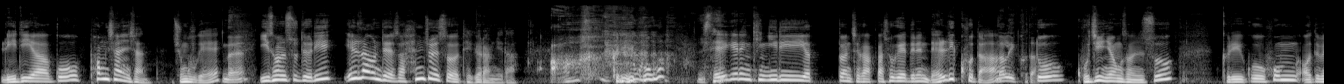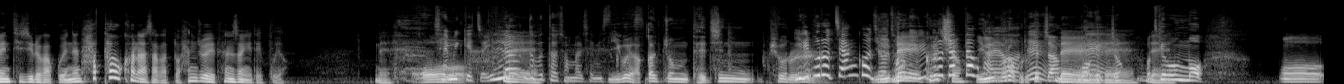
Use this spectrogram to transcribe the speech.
리디아고, 펑샨샨 중국의 네. 이 선수들이 1라운드에서 한 조에서 대결합니다. 아, 그리고 세계 랭킹 1위였던 제가 아까 소개해드린 넬리코다, 넬리코다. 또 고진영 선수 그리고 홈 어드밴티지를 갖고 있는 하타오카 나사가 또 한 조에 편성이 됐고요. 네. 오. 재밌겠죠. 1라운드부터 정말 재밌을 이거 것 약간 좀 대진표를 일부러 짠 거죠. 일부러- 저는 네, 일부러 그렇죠. 짰다고 봐요. 일부러 그렇게 네. 짠 네, 거겠죠. 네, 어떻게 네. 보면 뭐 어,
